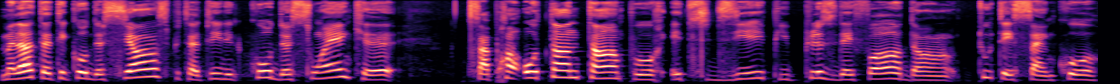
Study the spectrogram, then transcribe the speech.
Mais là, tu as tes cours de sciences, puis tu as tes cours de soins que ça prend autant de temps pour étudier, puis plus d'efforts dans tous tes cinq cours.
